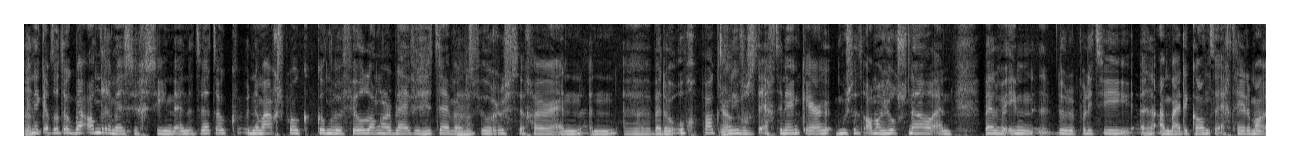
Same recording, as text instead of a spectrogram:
en ik heb dat ook bij andere mensen gezien. En het werd ook, normaal gesproken konden we veel langer blijven zitten en werd het veel rustiger. En, en uh, werden we opgepakt. Ja. En nu was het echt in één keer, moest het allemaal heel snel. En werden we in, door de politie uh, aan beide kanten echt helemaal,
